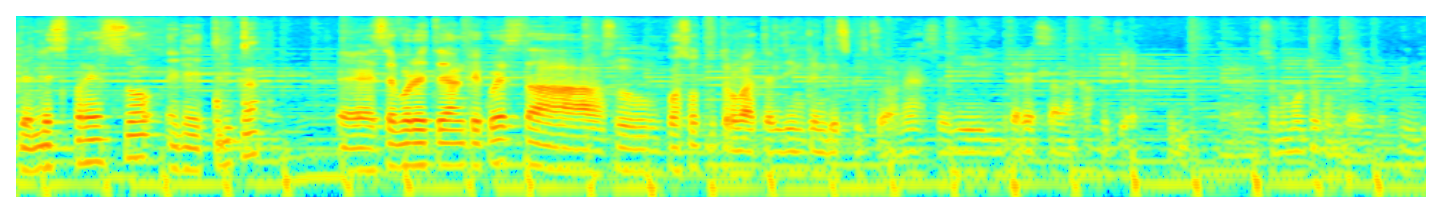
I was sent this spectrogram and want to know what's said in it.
dell'espresso elettrica eh, se volete anche questa su, qua sotto trovate il link in descrizione eh, se vi interessa la caffettiera. Quindi eh, sono molto contento. Quindi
